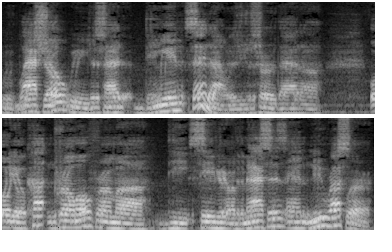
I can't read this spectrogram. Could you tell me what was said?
with last show, we just had Damien Sandow, as you just heard that uh, audio cut and promo from uh, the Savior of the Masses and new wrestler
